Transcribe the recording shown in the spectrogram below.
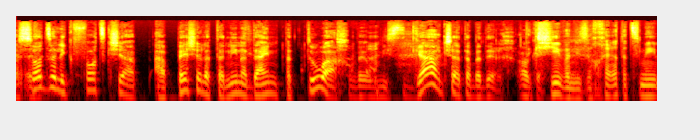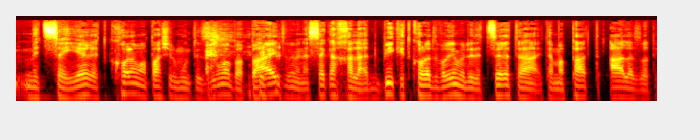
הסוד זה לקפוץ כשהפה של התנין עדיין פתוח והוא נסגר כשאתה בדרך. אוקיי. תקשיב, אני זוכר את עצמי מצייר את כל המפה של מונטזומה בבית ומנסה ככה להדביק את כל הדברים ולייצר את, המפת על הזאת.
